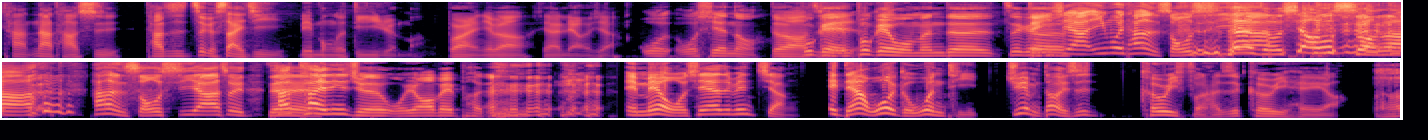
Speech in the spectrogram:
他那他是他是这个赛季联盟的第一人吗？不然要不要现在聊一下？我我先哦，对啊，不给不给我们的这个，等一，下，因为他很熟悉 他怎啊，么笑都爽啊！他很熟悉啊，所以 他他一定觉得我又要被喷。哎、没有，我现在这边讲，哎、等一下我有个问题，GM 到底是 Curry 粉还是 Curry 黑啊？呃，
